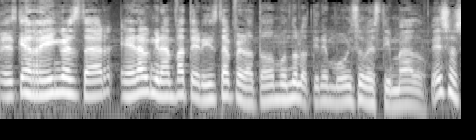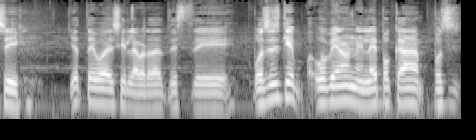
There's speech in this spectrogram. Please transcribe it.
es que Ringo Starr era un gran baterista, pero todo el mundo lo tiene muy subestimado. Eso sí, yo te voy a decir la verdad, este, pues es que hubieron en la época, pues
